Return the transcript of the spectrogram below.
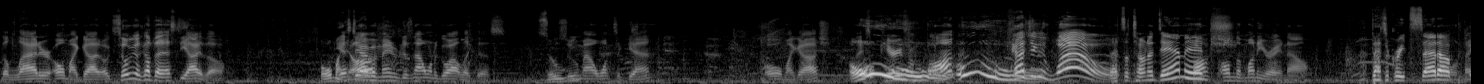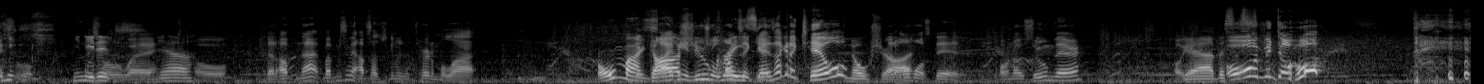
The ladder. Oh my god. Oh, Silvio got that SDI though. Oh my god. the SDI of a man who does not want to go out like this. Zoom. Zoom out once again. Oh my gosh. Nice Oh, parry from Bonk. ooh. Catching it. Wow. That's a ton of damage. Bonk's on the money right now. That's a great setup. Oh, nice he, he Nice needed. away. Yeah. Oh, that up, that, but missing that upside is going to hurt him a lot. Mm-hmm. Oh my The gosh, you crazy. Is that going to kill? No That shot. almost did. Oh no, zoom there. Oh Yeah, yeah. this oh, is- been oh! oh!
